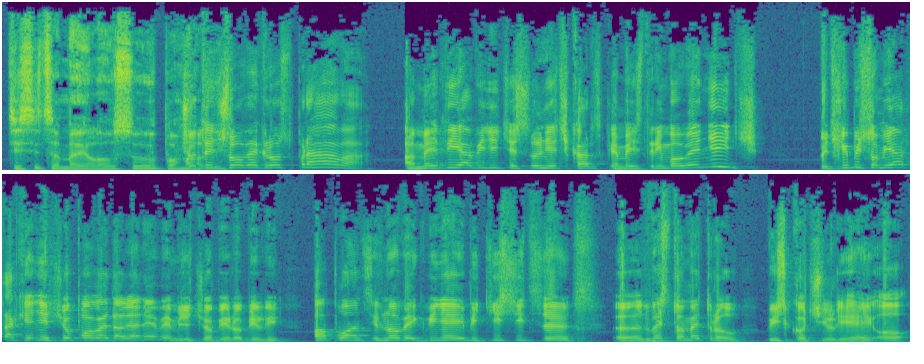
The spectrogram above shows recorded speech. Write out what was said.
Tisíce mailov sú pomaly. Čo ten človek rozpráva. A médiá, vidíte, slnečkárske mainstreamové, nič. Veď keby som ja také niečo povedal, ja neviem, že čo by robili. Papuánci v Novej Gvineji by 1200 metrov vyskočili, hej, o,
